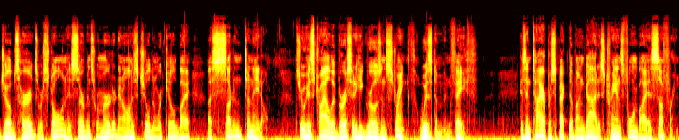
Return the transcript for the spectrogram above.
Job's herds were stolen, his servants were murdered, and all his children were killed by a sudden tornado. Through his trial of adversity, he grows in strength, wisdom, and faith. His entire perspective on God is transformed by his suffering.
